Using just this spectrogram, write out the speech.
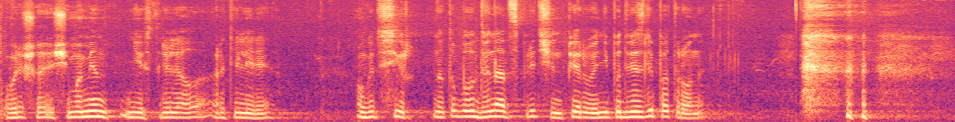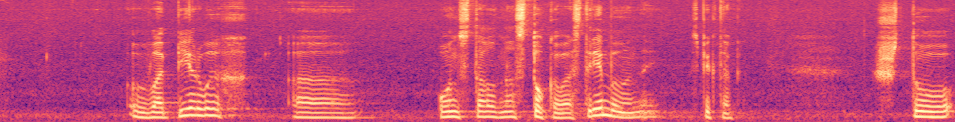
в решающий момент не стреляла артиллерия? Он говорит, Сир, на то было 12 причин. Первое, не подвезли патроны. Во-первых, а, он стал настолько востребованный, спектакль, что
